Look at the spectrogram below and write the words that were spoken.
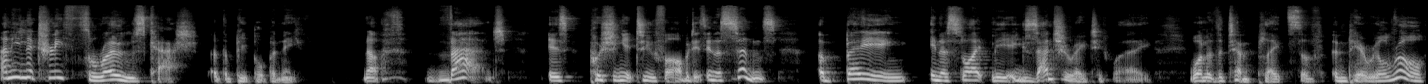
and he literally throws cash at the people beneath. Now, that is pushing it too far, but it's in a sense obeying in a slightly exaggerated way one of the templates of imperial rule.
